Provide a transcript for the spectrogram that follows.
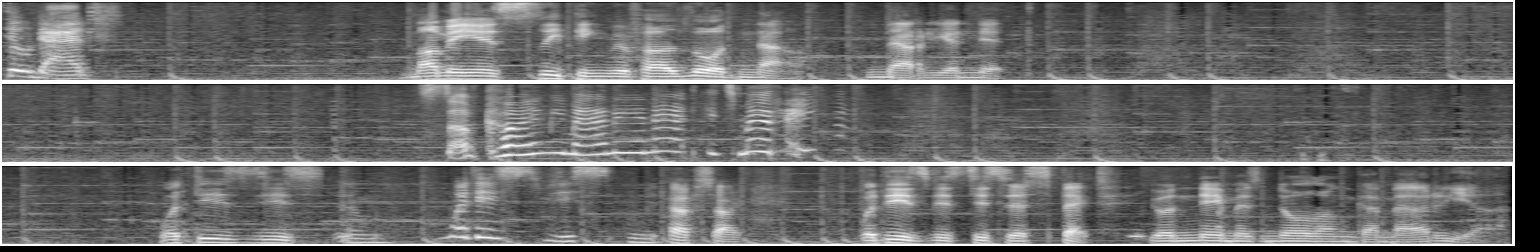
still Dad. Mummy is sleeping with her lord now, Marionette. Stop calling me marionette. It's Maria. What is this? Um, What is this? oh, sorry. What is this disrespect? Your name is no longer Maria.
